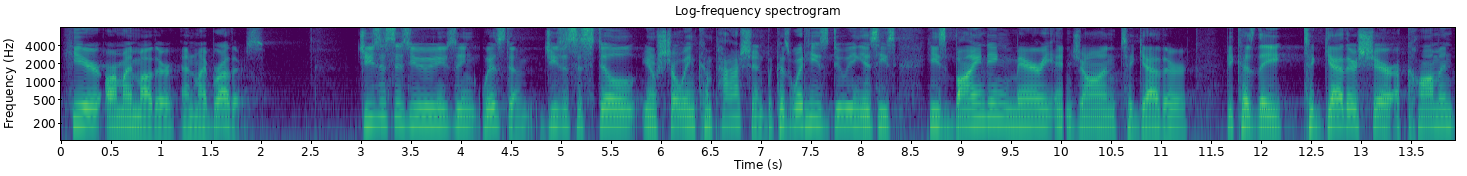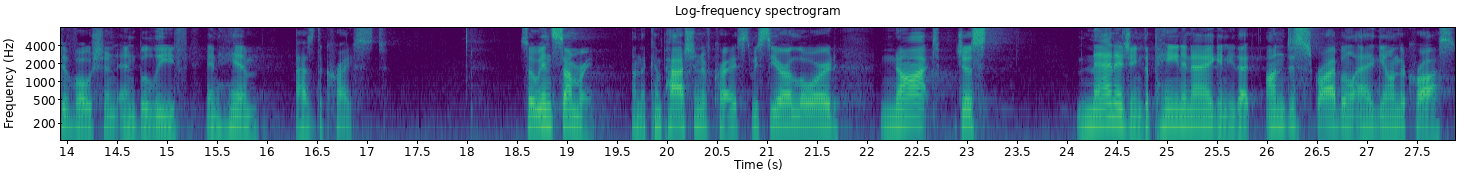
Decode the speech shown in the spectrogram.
Here are my mother and my brothers. Jesus is using wisdom. Jesus is still, you know, showing compassion because what he's doing is he's, he's binding Mary and John together because they together share a common devotion and belief in him as the Christ. So, in summary, on the compassion of Christ, we see our Lord not just managing the pain and agony, that undescribable agony on the cross.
